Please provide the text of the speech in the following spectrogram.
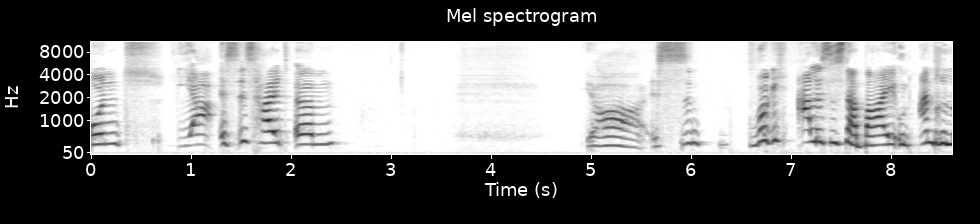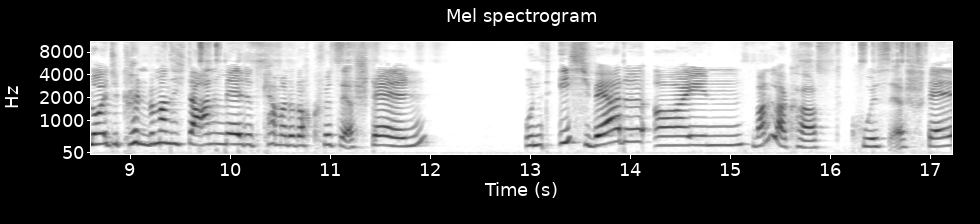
Und ja, es ist halt, ähm, ja, es sind wirklich alles ist dabei und andere Leute können, wenn man sich da anmeldet, kann man dort auch Quizze erstellen. Und ich werde ein Wandlercast-Quiz erstellen.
